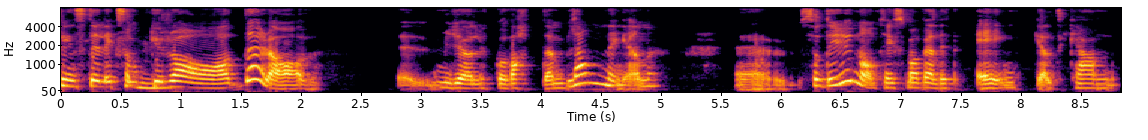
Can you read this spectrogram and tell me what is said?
Finns det liksom mm. grader av eh, mjölk och vattenblandningen? Eh, så det är ju någonting som man väldigt enkelt kan,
